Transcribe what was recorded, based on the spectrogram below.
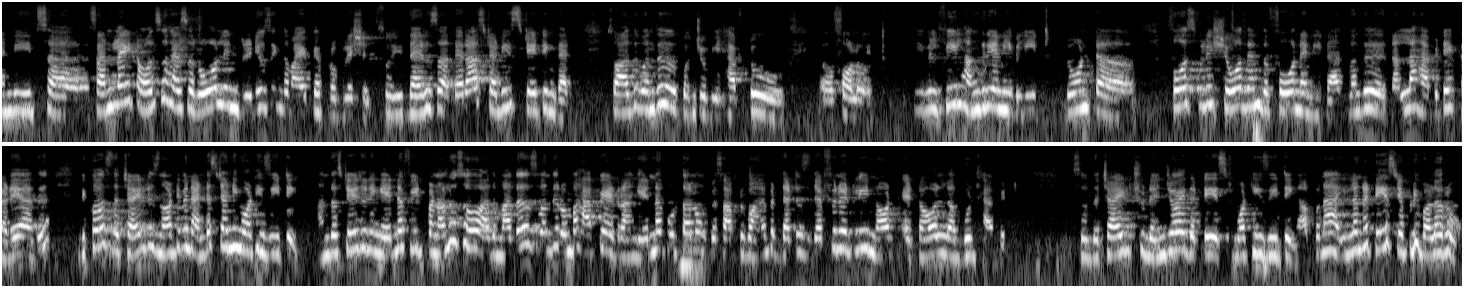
And it's sunlight also has a role in reducing the myopia progression so there is there are studies stating that so அது வந்து கொஞ்சம் we have to follow it you will feel hungry and you will eat don't forcefully show then the phone and eat அது வந்து நல்ல ஹேபிட்டே கிடையாது. Because the child is not even understanding what is eating அந்த ஸ்டேஜ் நீங்க என்ன ஃபீட் பண்ணாலும் ஸோ அது மதர்ஸ் வந்து ரொம்ப ஹாப்பி ஆயிடுறாங்க. என்ன கொடுத்தாலும் உங்களுக்கு சாப்பிட்டுப்பாங்க. But that is definitely not at all a good habit so the child should enjoy the taste what is eating அப்போனா இல்லைன்னா டேஸ்ட் எப்படி வளரும்?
